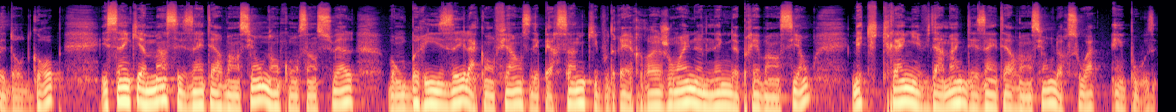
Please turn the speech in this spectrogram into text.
et d'autres groupes. Et cinquièmement, ces interventions non consensuelles vont briser la confiance des personnes qui voudraient rejoindre une ligne de prévention, mais qui craignent évidemment que des interventions leur soient imposées.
